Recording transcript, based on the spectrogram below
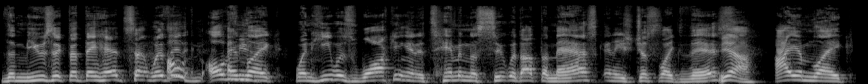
the music that they had sent with Oh, it, all the and mu- like when he was walking and it's him in the suit without the mask, and he's just like this. Yeah. I am like,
